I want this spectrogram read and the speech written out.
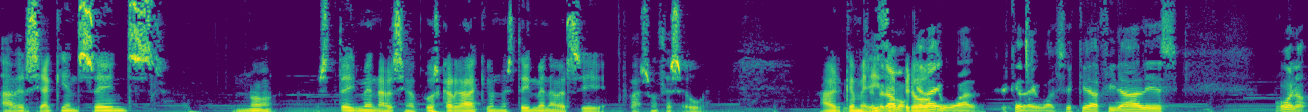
a ver si aquí en Saints no statement, a ver si me puedo cargar aquí un statement, a ver si pasa un CSV. A ver qué me dice. Pero, vamos, pero... que da igual, es que da igual, si es que al final es bueno,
